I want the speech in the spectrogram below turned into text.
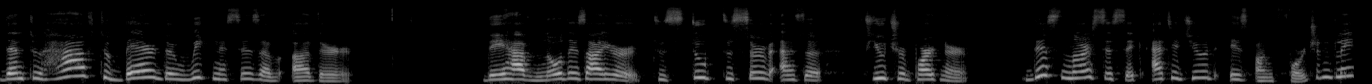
than to have to bear the weaknesses of others. They have no desire to stoop to serve as a future partner. This narcissistic attitude is unfortunately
